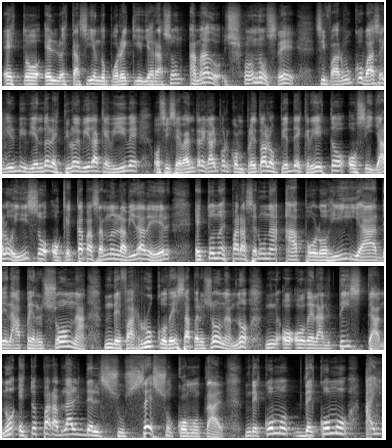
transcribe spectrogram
esto él lo está haciendo por X y razón. Amado, yo no sé si Faruco va a seguir viviendo el estilo de vida que vive o si se va a entregar por completo a los pies de Cristo o si ya lo hizo o qué está pasando en la vida de él. Esto no es para hacer una apología de la persona de Farruco, de esa persona, no, o, o del artista, no. Esto es para hablar del suceso como tal, de cómo, de cómo hay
